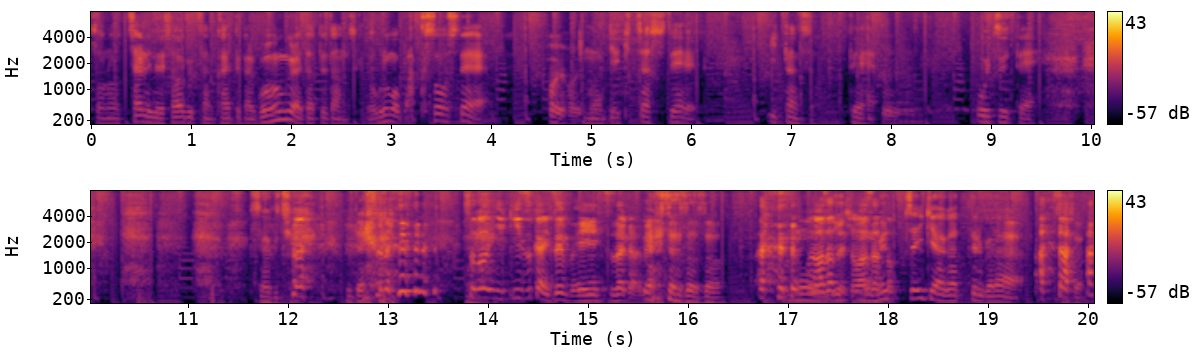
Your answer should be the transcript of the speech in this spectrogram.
そのチャリで沢口さん帰ってから5分ぐらい経ってたんですけど俺も爆走してはいはいもう激茶して行ったんですよ。でうん。追いついて「沢口」みたいな その息遣い全部演出だからね。そうそうそう。もわざとでしょわざと。めっちゃ息上がってるから。そうそう「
